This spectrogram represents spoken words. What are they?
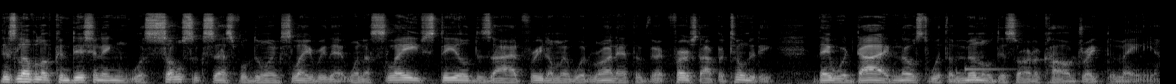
This level of conditioning was so successful during slavery that when a slave still desired freedom and would run at the first opportunity, they were diagnosed with a mental disorder called drapetomania.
